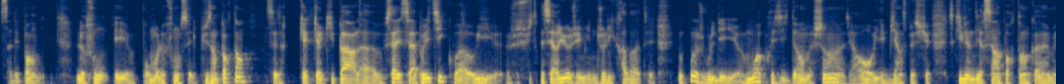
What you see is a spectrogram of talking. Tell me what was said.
ça dépend. Le fond, et pour moi le fond c'est le plus important. C'est-à-dire quelqu'un qui parle, vous savez, c'est la politique, quoi. Oui, je suis très sérieux, j'ai mis une jolie cravate. Donc moi je vous le dis, moi président, machin, dire oh il est bien monsieur. Ce qu'il vient de dire c'est important quand même.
